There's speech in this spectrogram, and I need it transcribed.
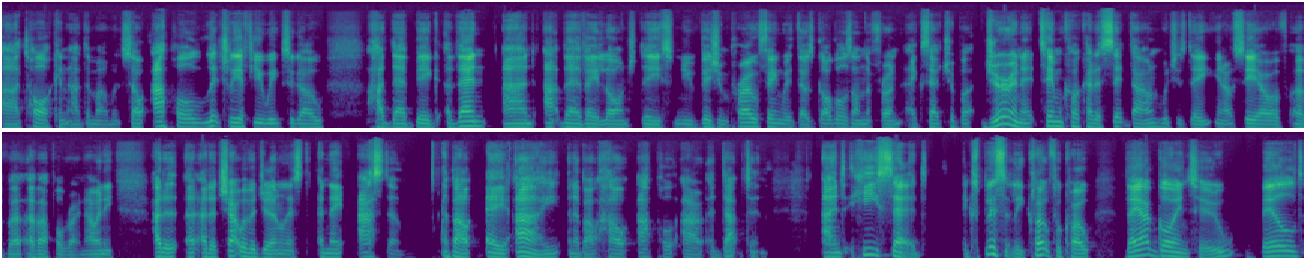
are talking at the moment. So Apple, literally a few weeks ago, had their big event, and at there they launched this new Vision Pro thing with those goggles on the front, etc. But during it, Tim Cook had a sit down, which is the you know CEO of of, uh, of Apple right now, and he had a, had a chat with a journalist, and they asked him about AI and about how Apple are adapting, and he said explicitly, quote for quote, they are going to build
